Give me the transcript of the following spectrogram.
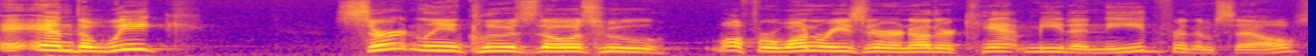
And the weak certainly includes those who, well, for one reason or another, can't meet a need for themselves.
